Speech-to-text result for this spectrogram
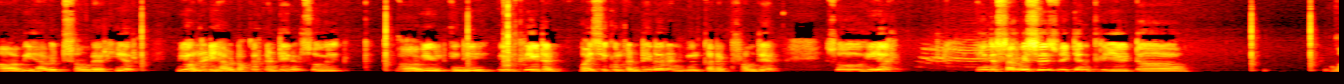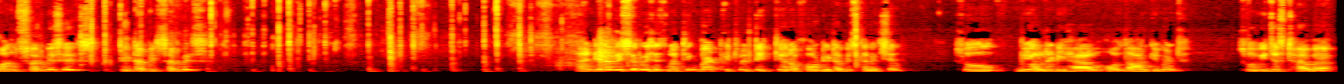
uh, we have it somewhere here we already have a docker container so we'll uh, we will we will create a mysql container and we will connect from there so here in the services we can create uh, one services database service. And database service is nothing but it will take care of our database connection. So we already have all the arguments. So we just have a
